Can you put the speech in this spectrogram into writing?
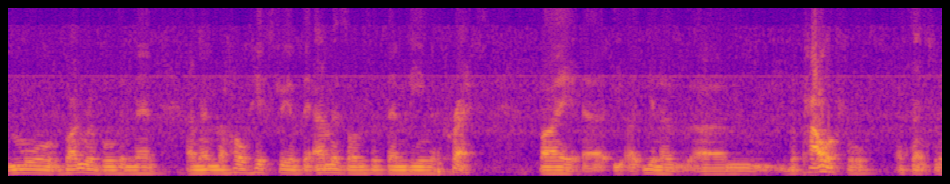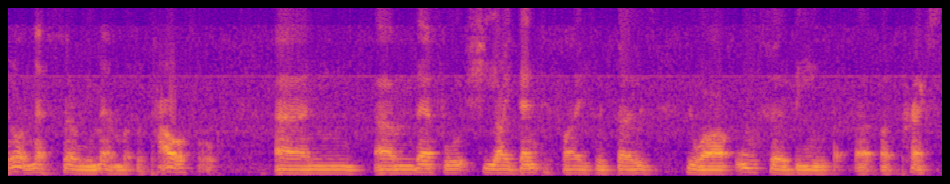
more vulnerable than men, and then the whole history of the Amazons of them being oppressed by, uh, you know, um, the powerful, essentially, not necessarily men, but the powerful, and um, therefore she identifies with those who are also being uh, oppressed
